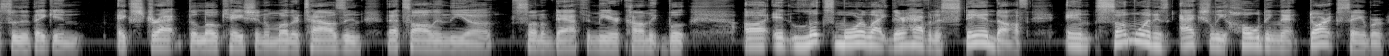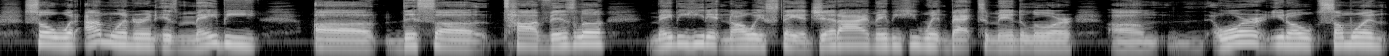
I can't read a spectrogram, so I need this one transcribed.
so that they can extract the location of Mother Talzin. That's all in the uh, Son of Dathomir comic book. Uh, it looks more like they're having a standoff and someone is actually holding that dark saber. So what I'm wondering is maybe uh this uh Tar Vizsla maybe he didn't always stay a Jedi. Maybe he went back to Mandalore. Um, or, you know, someone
